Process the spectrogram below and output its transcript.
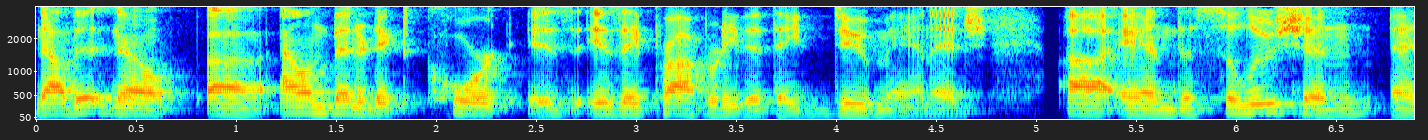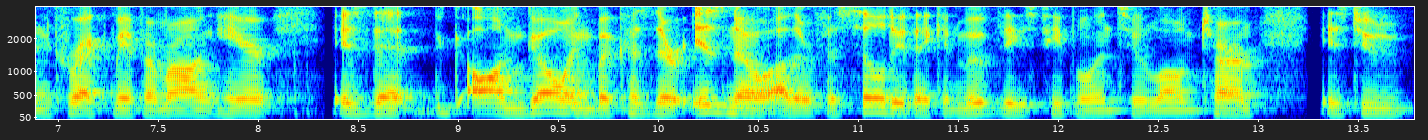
Now that now uh, Allen Benedict Court is is a property that they do manage, uh, and the solution, and correct me if I'm wrong here, is that ongoing because there is no other facility they can move these people into long term, is to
